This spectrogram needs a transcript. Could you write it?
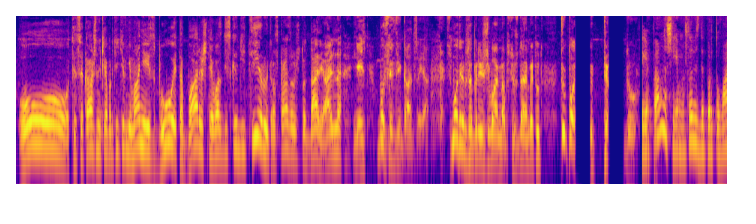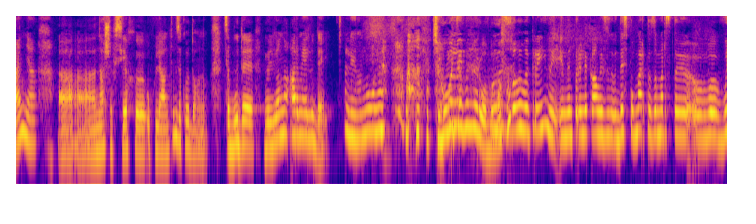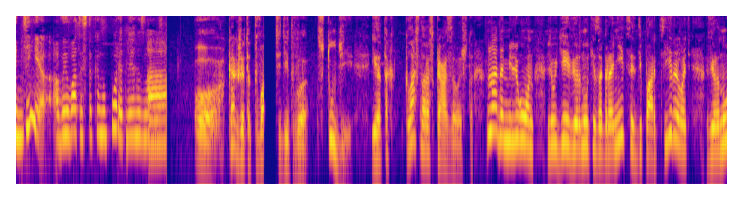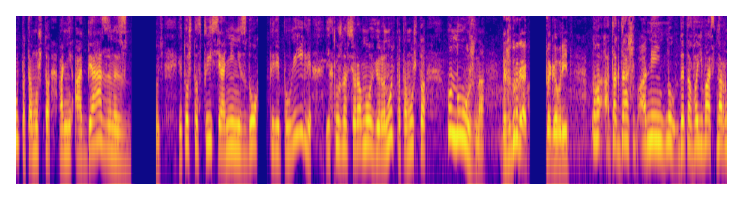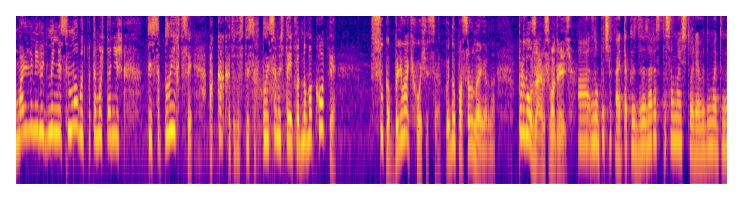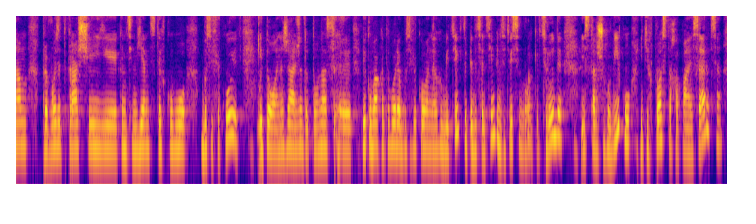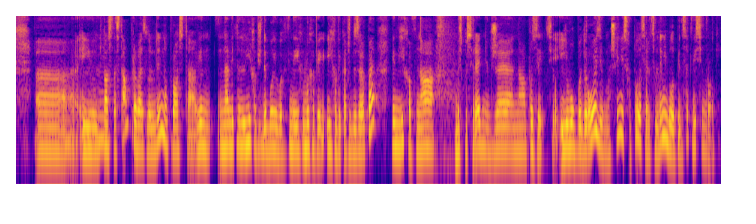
О, ТЦКшники, обратите внимание, СБУ, эта барышня вас дискредитирует, рассказывает, что да, реально есть босификация. Смотрим, сопереживаем, обсуждаем эту тупую пизду. Я впевнена, що є можливість депортування е, наших всіх е, ухилянтів за кордоном. Це буде мільйонна армія людей. Аліна, ну вони, Чому ми Вони- цього не робимо? вони звалили країни і не перелякались десь померти, замерзти в воді, а воювати з такими поряд, ну я не знаю. А, О, как же эта тварь сидит в студии и так классно рассказывает, что надо миллион людей вернуть из-за границы, депортировать, вернуть, потому что они обязаны сдохнуть. И то, что в Тысе они не сдохли, переплыли, их нужно все равно вернуть, потому что, ну, нужно. Даже другая пи***а говорит, ну, а тогда же они, ну, вот это воевать с нормальными людьми не смогут, потому что они ж тысоплывцы. А как это с тысоплывцами стоять в одном окопе? Сука, блевать хочется. Пойду посру, наверное. Продолжаем смотреть. а, ну почекай, так зараз та сама історія. Ви думаєте, нам привозять кращий контингент з тих, кого босифікують? І то, на жаль, ну тобто у нас е, вікова категорія босифікованих бійців це 57-58 років. Це люди із старшого віку, яких просто хапає серце. Е, і у нас нас там привезли людину просто. Він навіть не доїхав до бойових. Він їх- виїхав, їхав, як кажуть, без АВП. Він їхав на безпосередньо вже на позиції. І його по дорозі в машині схопило серце. Людині було 58 років.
